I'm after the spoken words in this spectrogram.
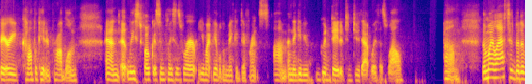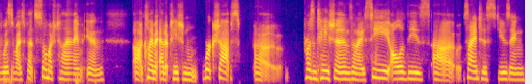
very complicated problem and at least focus in places where you might be able to make a difference. Um, and they give you good data to do that with as well. Um, then my last tidbit of wisdom, I've spent so much time in uh, climate adaptation workshops, uh, presentations, and I see all of these uh, scientists using,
